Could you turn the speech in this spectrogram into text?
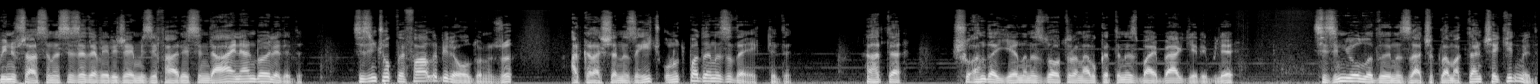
bir nüshasını size de vereceğimiz ifadesinde aynen böyle dedi. Sizin çok vefalı biri olduğunuzu, arkadaşlarınızı hiç unutmadığınızı da ekledi. Hatta şu anda yanınızda oturan avukatınız Bay Berger'i bile sizin yolladığınızı açıklamaktan çekinmedi.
